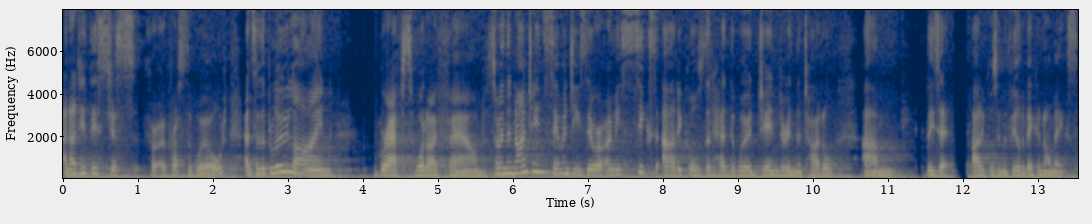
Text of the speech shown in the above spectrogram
And I did this just for, across the world. And so the blue line graphs what I found. So in the 1970s, there were only six articles that had the word gender in the title. Um, these are articles in the field of economics.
